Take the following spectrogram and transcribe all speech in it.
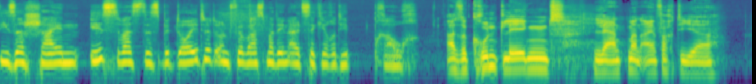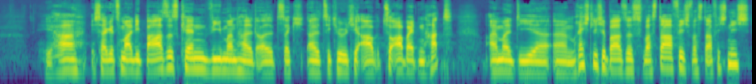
dieser Schein ist, was das bedeutet und für was man den als Security braucht? Also grundlegend lernt man einfach die ja, ich sage jetzt mal die Basis kennen, wie man halt als, als Security ar zu arbeiten hat. Einmal die ähm, rechtliche Basis, was darf ich, was darf ich nicht,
